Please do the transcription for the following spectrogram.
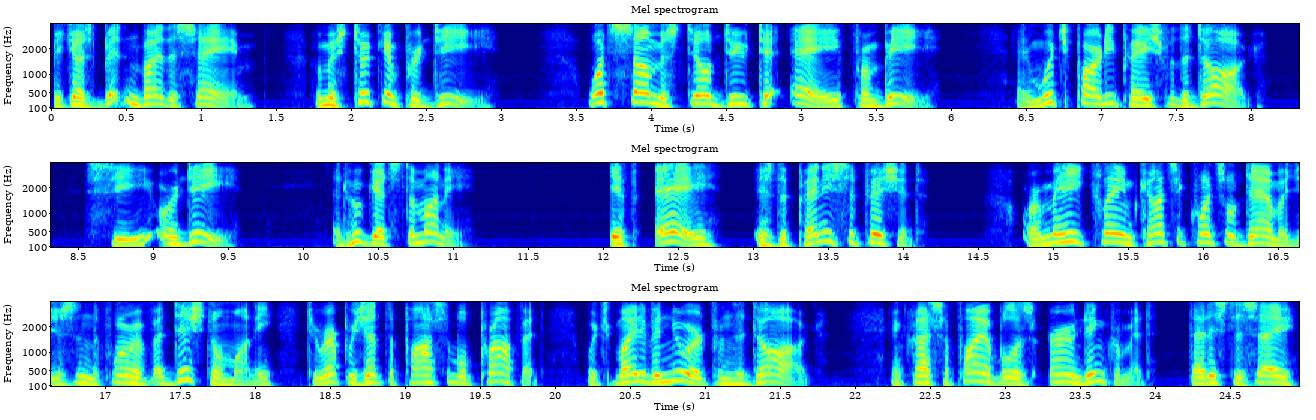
because bitten by the same, who mistook him for D, what sum is still due to A from B, and which party pays for the dog, C or D, and who gets the money? If A is the penny sufficient, or may he claim consequential damages in the form of additional money to represent the possible profit which might have inured from the dog, and classifiable as earned increment, that is to say,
